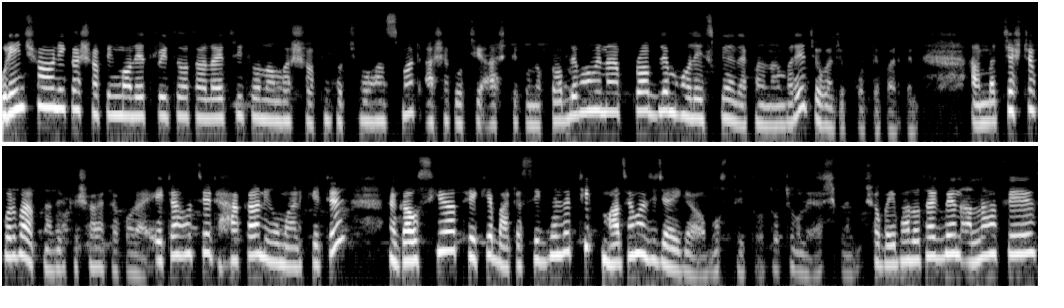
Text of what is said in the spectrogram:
গ্রিন সরণিকা শপিং মলের তৃতীয় তলায় তৃতীয় নম্বর শপিং হচ্ছে রোহান স্মার্ট। আশা করছি আসতে কোনো প্রবলেম হবে না। প্রবলেম হলে স্ক্রিনে দেখানো নাম্বারে যোগাযোগ করতে পারবেন। আমরা চেষ্টা করব আপনাদেরকে সহায়তা করা এটা হচ্ছে ঢাকা নিউ মার্কেটের গাউসিয়া থেকে বাটা সিগন্যালের ঠিক মাঝামাঝি জায়গায় অবস্থিত। তো চলে আসবেন। সবাই ভালো থাকবেন। আল্লাহ হাফেজ।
